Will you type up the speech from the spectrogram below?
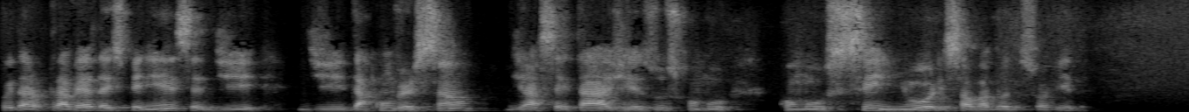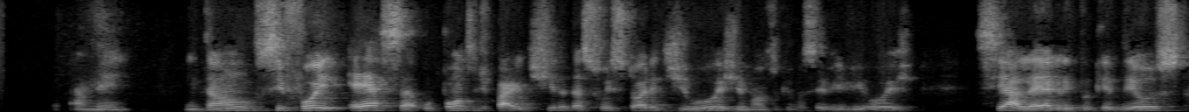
Foi da, através da experiência de, de, da conversão, de aceitar Jesus como, como Senhor e Salvador da sua vida? Amém. Então, se foi essa o ponto de partida da sua história de hoje, irmãos, do que você vive hoje, se alegre, porque Deus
